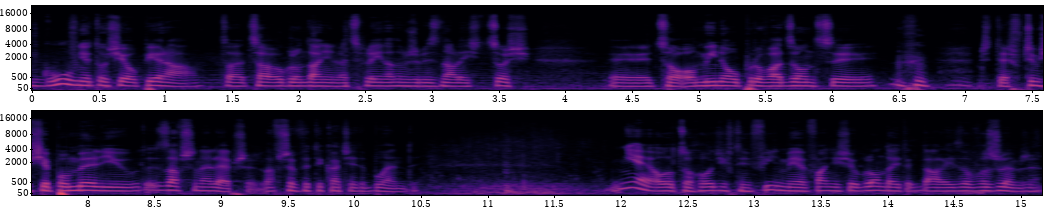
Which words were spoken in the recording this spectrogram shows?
głównie to się opiera, całe, całe oglądanie Let's Play na tym, żeby znaleźć coś, e, co ominął prowadzący, czy też w czym się pomylił. To jest zawsze najlepsze, zawsze wytykacie te błędy. Nie o co chodzi w tym filmie, fajnie się ogląda i tak dalej. Zauważyłem, że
